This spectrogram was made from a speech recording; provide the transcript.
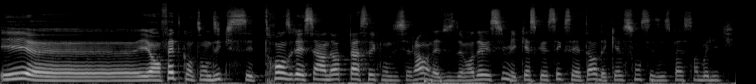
Et, euh, et, en fait, quand on dit que c'est transgresser un ordre par ces conditions-là, on a dû se demander aussi, mais qu'est-ce que c'est que cet ordre et quels sont ces espaces symboliques?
